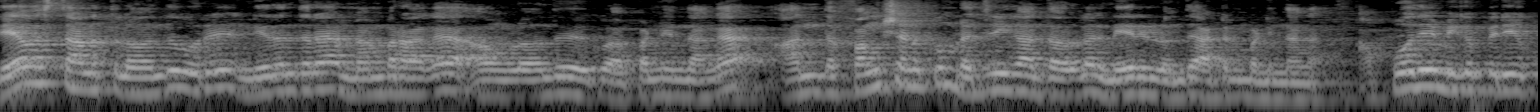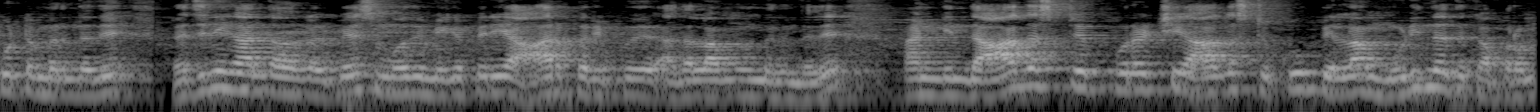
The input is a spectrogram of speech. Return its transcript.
தேவஸ்தானத்தில் வந்து ஒரு நிரந்தர மெம்பராக அவங்கள வந்து பண்ணியிருந்தாங்க. அந்த ஃபங்க்ஷனுக்கும் ரஜினிகாந்த் அவர்கள் நேரில் வந்து அட்டன் பண்ணியிருந்தாங்க. அப்போதே மிகப்பெரிய கூட்டம் இருந்தது. ரஜினிகாந்த் அவர்கள் பேசும்போது மிகப்பெரிய ஆர்ப்பரிப்பு அதெல்லாமும் இருந்தது. அண்ட் இந்த ஆகஸ்ட் புரட்சி ஆகஸ்ட் கூப் எல்லாம் முடிந்ததுக்கப்புறம்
